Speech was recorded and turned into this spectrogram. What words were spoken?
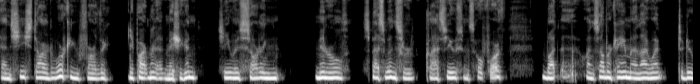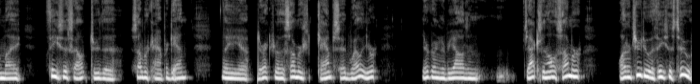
and she started working for the department at Michigan. She was sorting mineral specimens for class use and so forth. But uh, when summer came and I went to do my thesis out to the summer camp again, the uh, director of the summer camp said, "Well, you're you're going to be out in Jackson all summer. Why don't you do a thesis too?"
